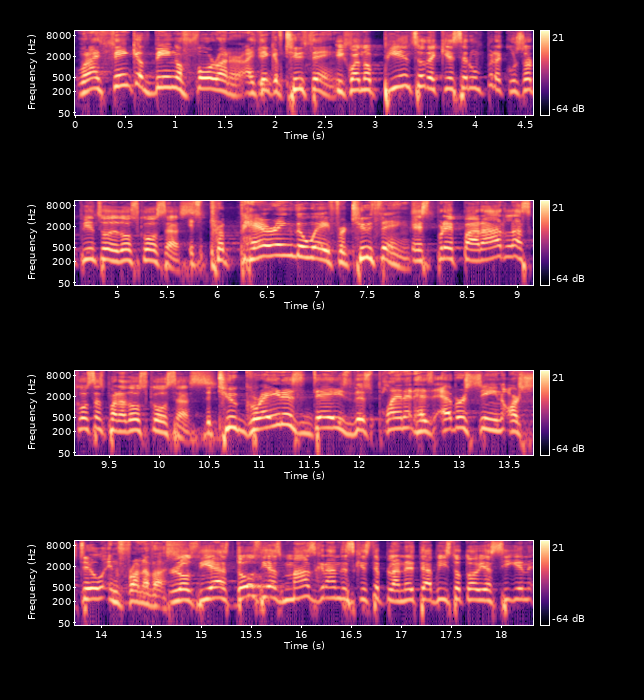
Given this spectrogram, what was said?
When I think of being a forerunner, I think of two things. Y cuando pienso de qué ser un precursor, pienso de dos cosas. It's preparing the way for two things. Es preparar las cosas para dos cosas. The two greatest days this planet has ever seen are still in front of us. Los días, dos días más grandes que este planeta ha visto todavía siguen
